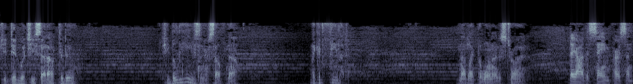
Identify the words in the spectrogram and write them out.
She did what she set out to do. She believes in herself now. I could feel it. Not like the one I destroyed. They are the same person.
